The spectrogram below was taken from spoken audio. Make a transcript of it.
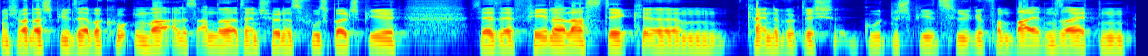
Ich war das Spiel selber gucken, war alles andere als ein schönes Fußballspiel. Sehr, sehr fehlerlastig, ähm, keine wirklich guten Spielzüge von beiden Seiten.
